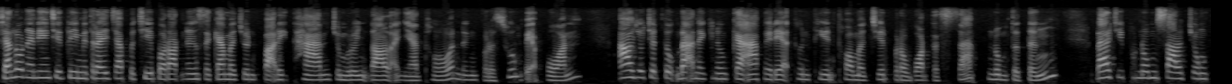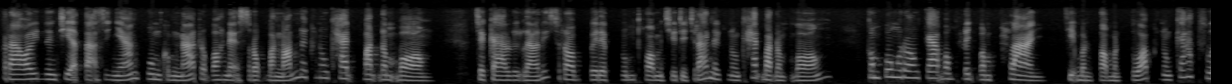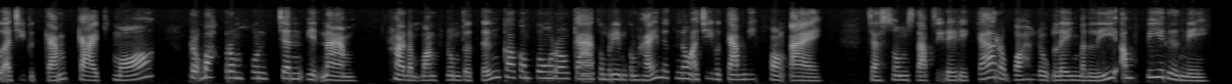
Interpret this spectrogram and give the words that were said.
ចាលោកនាងជាទីមេត្រីចាប់ប្រជាពលរដ្ឋនិងសកម្មជនបរិស្ថានជំរុញដល់អាជ្ញាធរនិងក្រសួងពាក់ព័ន្ធឲ្យយកចិត្តទុកដាក់នៅក្នុងការអភិរក្សធនធានធម្មជាតិប្រវត្តិសាស្ត្រភ្នំទទឹងដែលជាភ្នំសល់ចុងក្រោយនិងជាអត្តសញ្ញាណភូមិកំណើតរបស់អ្នកស្រុកបាណន់នៅក្នុងខេត្តបាត់ដំបងជាការលើកឡើងនេះស្របពេលដែលភ្នំធម្មជាតិជាច្រើននៅក្នុងខេត្តបាត់ដំបងកំពុងរងការបំផ្លិចបំផ្លាញជាបន្តបន្ទាប់ក្នុងការធ្វើអាជីវកម្មកាយថ្ម របស់ក្រុមហ៊ុនចិនវៀតណាមហើយតំបន់ភ្នំទទឹងក៏កំពុងរងការគំរាមកំហែងនៅក្នុងអាជីវកម្មនេះផងដែរចាសសូមស្ដាប់សេចក្តីរាយការណ៍របស់លោកលេងម៉ាលីអំពីរឿងនេះ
